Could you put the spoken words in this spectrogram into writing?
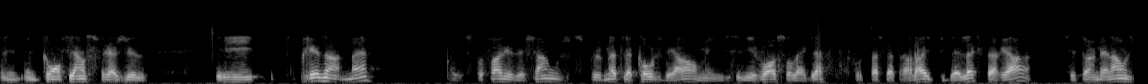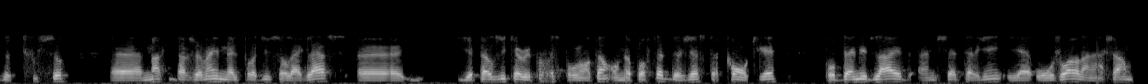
une, confiance fragile. Et présentement, tu peux faire des échanges, tu peux mettre le coach dehors, mais c'est les joueurs sur la glace il faut que le travail. Puis de l'extérieur, c'est un mélange de tout ça. Euh, Marc Bergevin met le produit sur la glace. Euh, il a perdu Carey Price pour longtemps. On n'a pas fait de gestes concrets pour donner de l'aide à Michel Terrien et aux joueurs dans la chambre.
